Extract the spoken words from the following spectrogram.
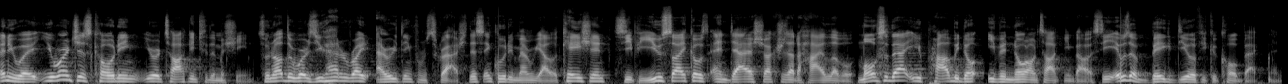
Anyway, you weren't just coding, you were talking to the machine. So in other words, you had to write everything from scratch. This included memory allocation, CPU cycles, and data structures at a high level. Most of that you probably don't even know what I'm talking about. See, it was a big deal if you could code back then.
